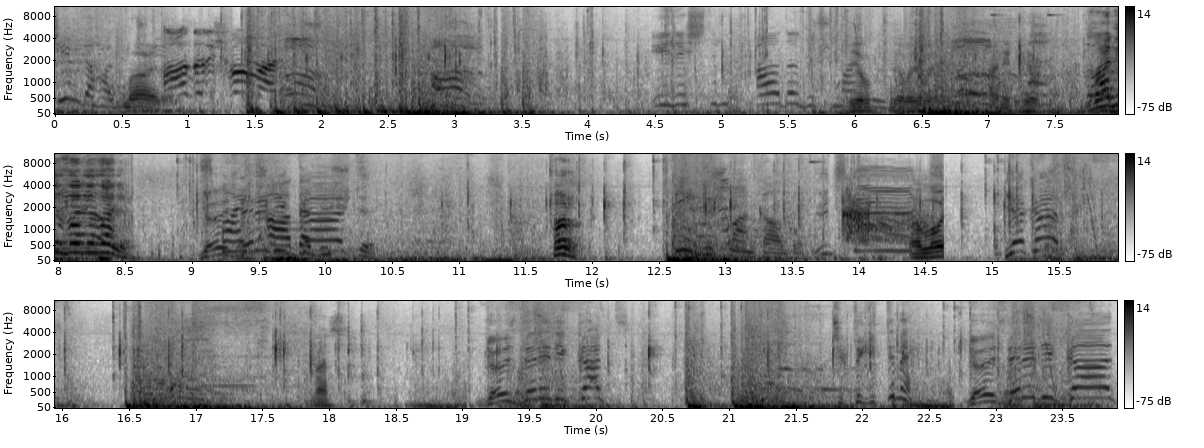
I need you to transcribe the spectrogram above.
Kim daha güçlü? Nice. İyileştirip A'da düşman. Heal, görüyorum. heal, heal, heal. I need heal. Сзади, сзади, сзади. Gözlere Spike A'da dikkat. düştü. Short. Bir düşman kaldı. Üçte Alloy. yakar. Nice. Gözlere dikkat. Çıktı gitti mi? Gözlere dikkat.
